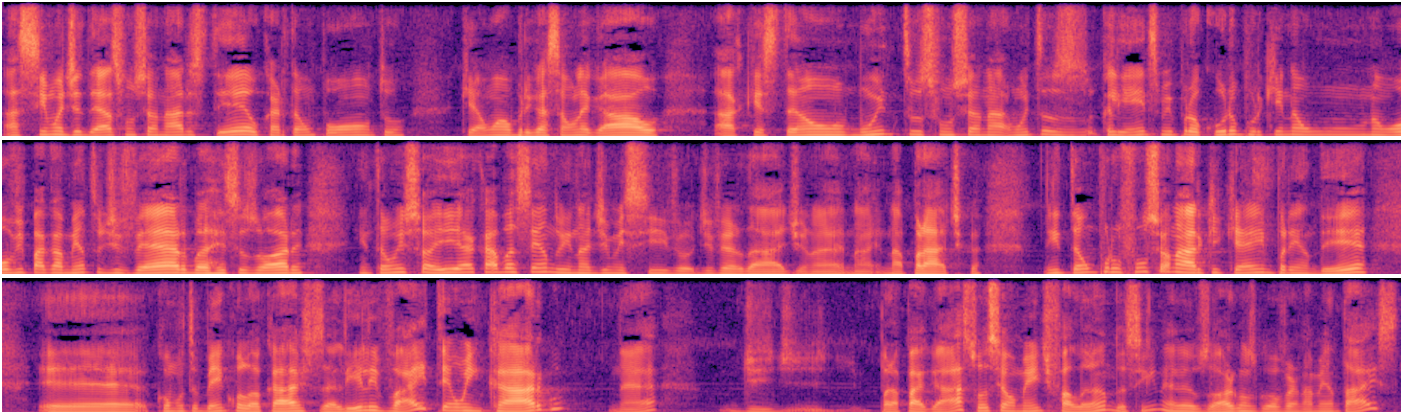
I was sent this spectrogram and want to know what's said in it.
acima de 10 funcionários ter o cartão ponto, que é uma obrigação legal, a questão muitos funcionários, muitos clientes me procuram porque não, não houve pagamento de verba rescisória. Então isso aí acaba sendo inadmissível de verdade, né, na, na prática. Então, para um funcionário que quer empreender, é, como tu bem colocaste ali, ele vai ter um encargo, né, de, de para pagar socialmente falando, assim, né, os órgãos governamentais.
